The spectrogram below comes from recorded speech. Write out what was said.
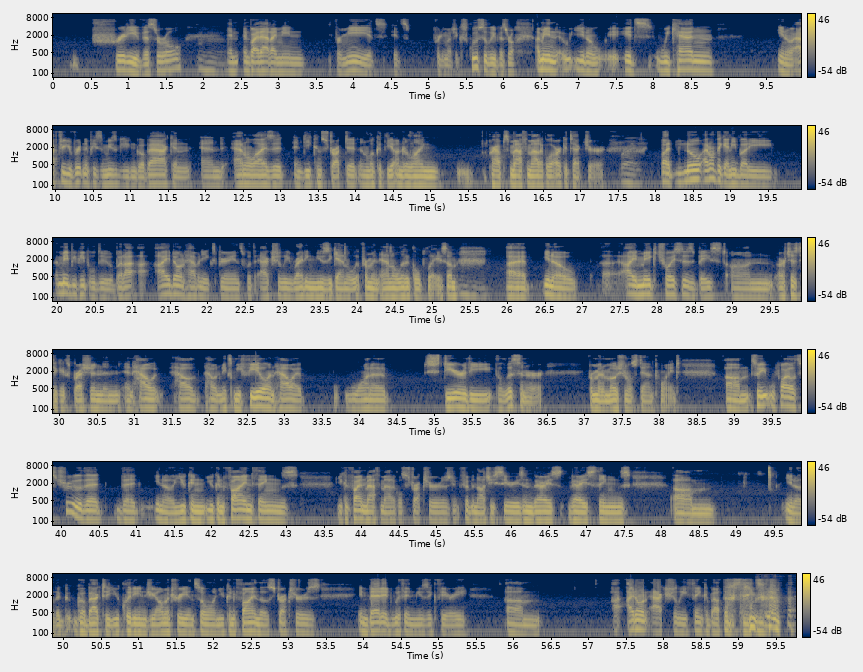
pretty visceral, mm-hmm. and and by that I mean for me it's it's pretty much exclusively visceral. I mean, you know, it's we can you know after you've written a piece of music you can go back and and analyze it and deconstruct it and look at the underlying perhaps mathematical architecture right but no i don't think anybody maybe people do but i i don't have any experience with actually writing music anal- from an analytical place i'm mm-hmm. uh, you know uh, I make choices based on artistic expression and, and how it, how how it makes me feel and how I want to steer the the listener from an emotional standpoint. Um, so while it's true that that you know you can you can find things, you can find mathematical structures, Fibonacci series, and various various things. Um, you know, that go back to Euclidean geometry and so on. You can find those structures embedded within music theory. Um, I, I don't actually think about those things. Yeah,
